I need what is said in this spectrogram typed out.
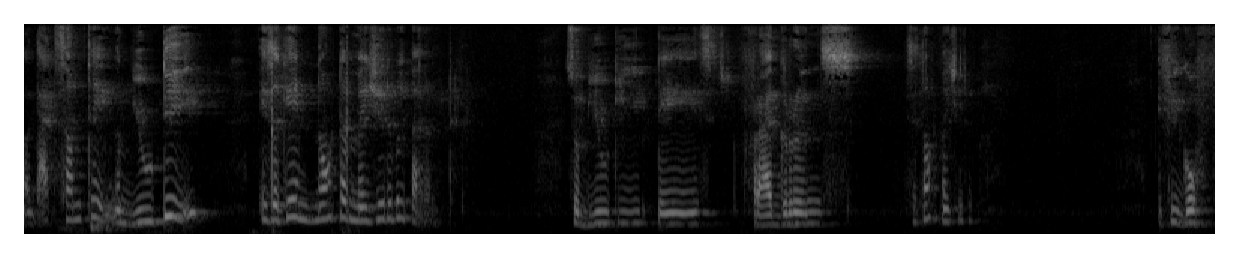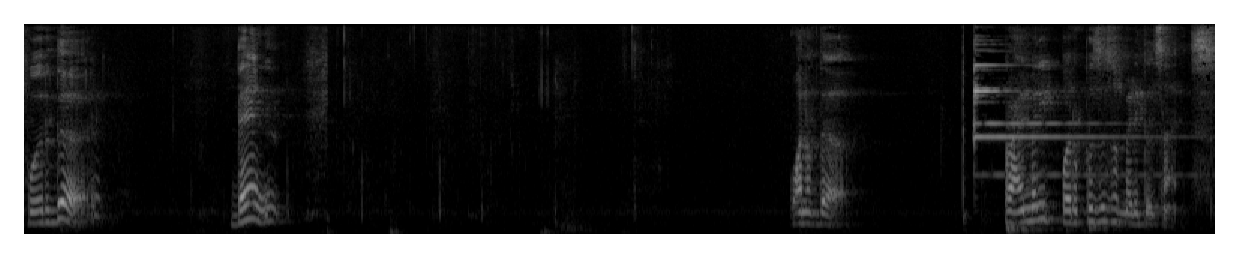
Now that's something. The beauty is again not a measurable parameter. So beauty, taste, fragrance, this is not measurable. If we go further, then one of the primary purposes of medical science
